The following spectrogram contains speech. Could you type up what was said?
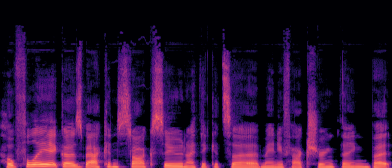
Hopefully, it goes back in stock soon. I think it's a manufacturing thing, but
